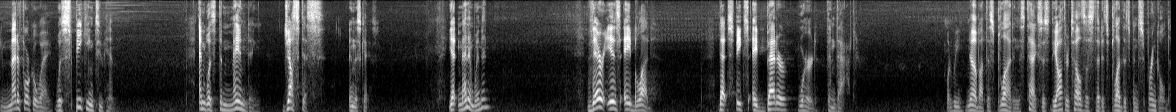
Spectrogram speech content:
in a metaphorical way, was speaking to him and was demanding justice in this case. Yet, men and women, there is a blood that speaks a better word than that. What do we know about this blood in this text? Is the author tells us that it's blood that's been sprinkled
